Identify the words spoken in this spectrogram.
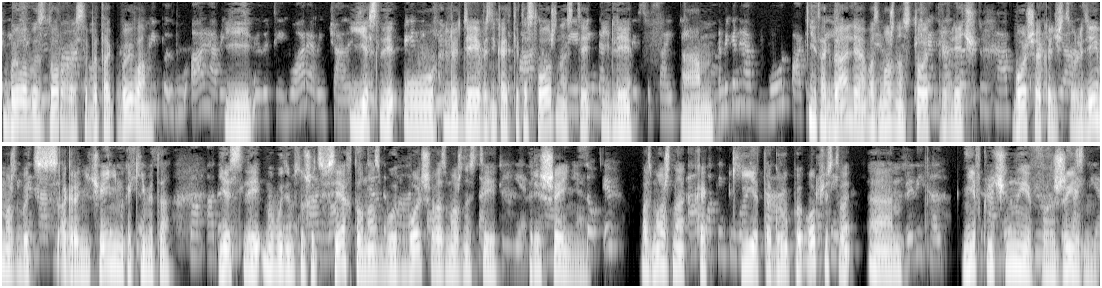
Было бы здорово, если бы так было. И если у людей возникают какие-то сложности или эм, и так далее, возможно, стоит привлечь большее количество людей, может быть, с ограничениями какими-то. Если мы будем слушать всех, то у нас будет больше возможностей решения. Возможно, какие-то группы общества э, не включены в жизнь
